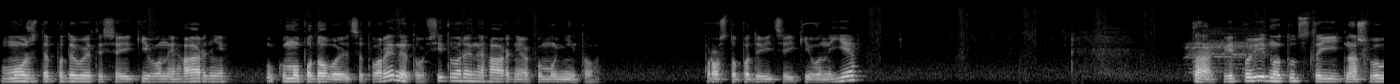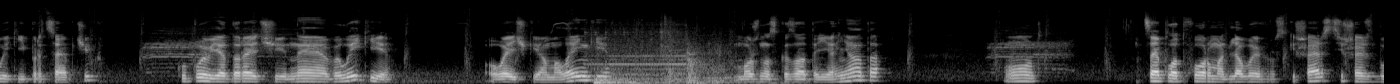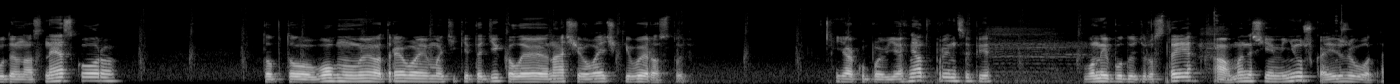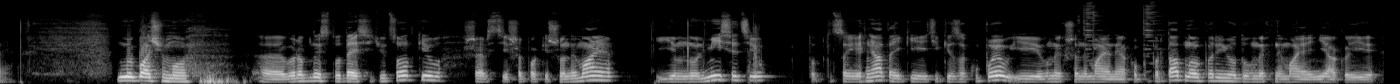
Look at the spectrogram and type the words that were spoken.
Можете подивитися, які вони гарні. Ну, кому подобаються тварини, то всі тварини гарні, а кому ні, то просто подивіться, які вони є. Так, відповідно, тут стоїть наш великий прицепчик. Купив я, до речі, не великі овечки, а маленькі. Можна сказати, ягнята. От. Це платформа для вигрузки шерсті. Шерсть буде в нас не скоро. Тобто вовну ми отримуємо тільки тоді, коли наші овечки виростуть. Я купив ягнят, в принципі. вони будуть рости. А, в мене ж є менюшка і животне. Ми бачимо е, виробництво 10%, шерсті ще поки що немає, їм 0 місяців. Тобто це ягнята, які я тільки закупив, і в них ще немає ніякого пупертатного періоду, в них немає ніякої,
